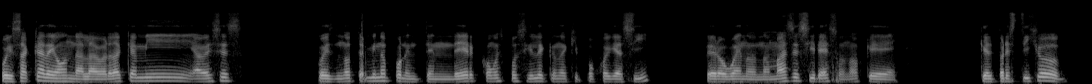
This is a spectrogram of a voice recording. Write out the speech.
pues saca de onda. La verdad que a mí a veces, pues no termino por entender cómo es posible que un equipo juegue así, pero bueno, nomás decir eso, ¿no? Que, que el prestigio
